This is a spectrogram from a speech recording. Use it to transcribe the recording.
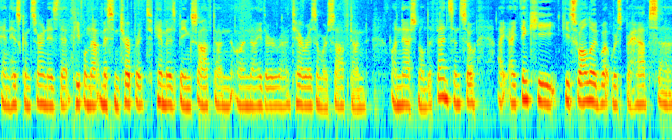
and his concern is that people not misinterpret him as being soft on on either uh, terrorism or soft on on national defense and so I, I think he, he swallowed what was perhaps uh,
